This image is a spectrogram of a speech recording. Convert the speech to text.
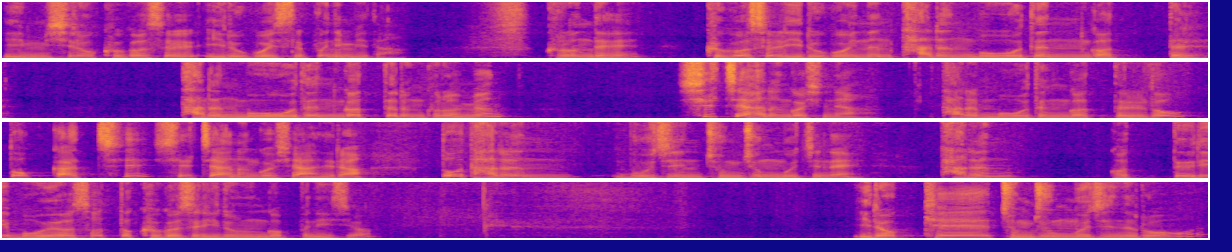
임시로 그것을 이루고 있을 뿐입니다. 그런데 그것을 이루고 있는 다른 모든 것들, 다른 모든 것들은 그러면 실제 하는 것이냐? 다른 모든 것들도 똑같이 실제 하는 것이 아니라 또 다른 무진, 중중무진의 다른 것들이 모여서 또 그것을 이루는 것뿐이죠. 이렇게 중중무진으로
